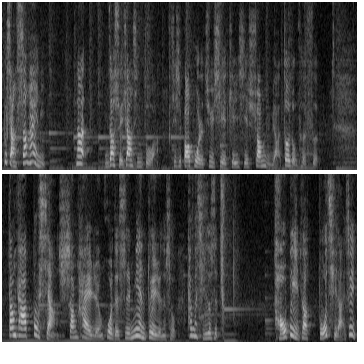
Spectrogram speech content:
不想伤害你。那你知道水象星座啊，其实包括了巨蟹、天蝎、双鱼啊，都有一种特色。当他不想伤害人或者是面对人的时候，他们其实都是逃避，你知道，躲起来。所以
